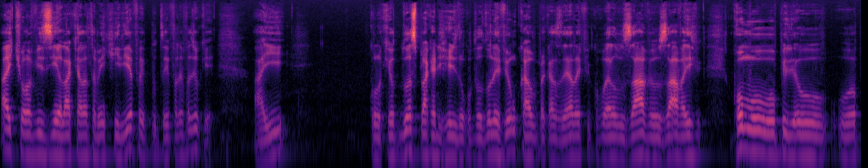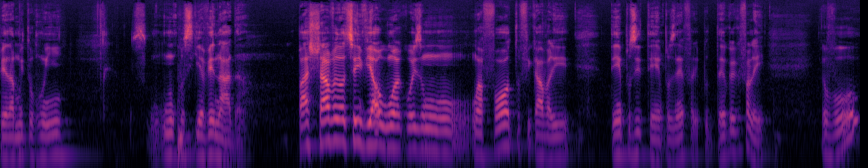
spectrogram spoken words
Aí tinha uma vizinha lá que ela também queria. Falei, puta, aí falei, fazer o quê? Aí coloquei duas placas de rede no computador, levei um cabo para casa dela e ficou, ela usava, eu usava. Aí, como o, o, o Opera era muito ruim, não conseguia ver nada. Baixava, se eu enviar alguma coisa, um- uma foto, ficava ali tempos e tempos, né? Falei, puta, o que que eu falei? Eu vou.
